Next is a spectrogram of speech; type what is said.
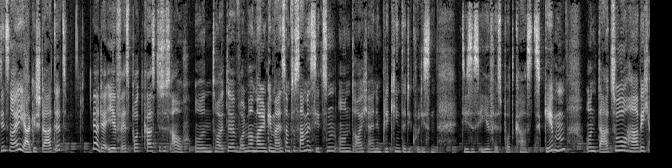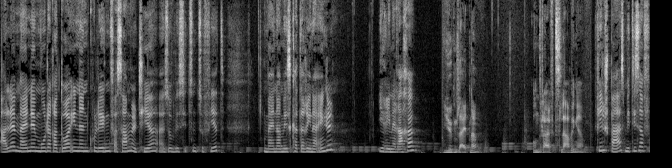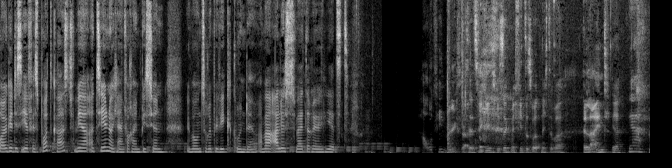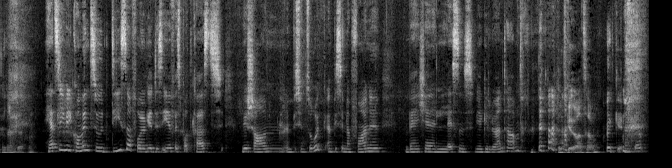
gut ins neue Jahr gestartet. Ja, der EFS-Podcast ist es auch. Und heute wollen wir mal gemeinsam zusammensitzen und euch einen Blick hinter die Kulissen dieses EFS-Podcasts geben. Und dazu habe ich alle meine ModeratorInnen, Kollegen versammelt hier. Also wir sitzen zu viert. Mein Name ist Katharina Engel. Irene Racher. Jürgen Leitner und Ralf Zlabinger. Viel Spaß mit dieser Folge des EFS Podcast. Wir erzählen euch einfach ein bisschen über unsere Beweggründe, aber alles weitere jetzt. Haut hin, würde ich sagen. Das ist jetzt wirklich, wie sagt man, ich finde das Wort nicht, aber. Aligned? Ja. Ja. Aligned, ja. Herzlich willkommen zu dieser Folge des EFS Podcasts. Wir schauen ein bisschen zurück, ein bisschen nach vorne, welche Lessons wir gelernt haben. Und geearnt haben. Und geearnt haben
